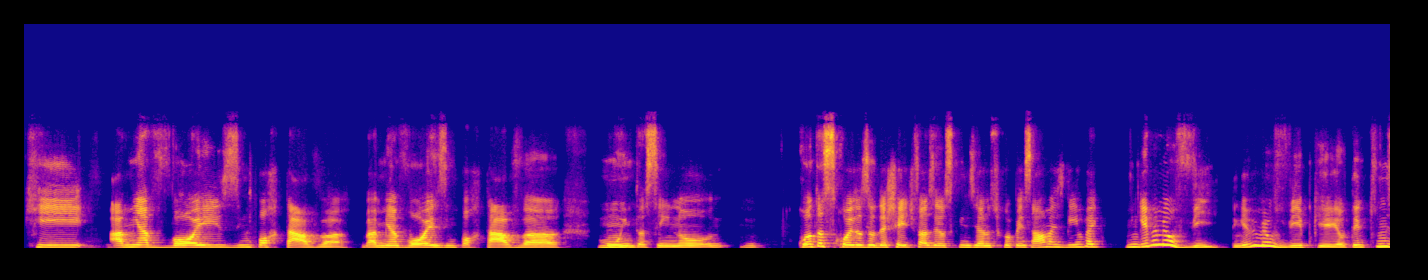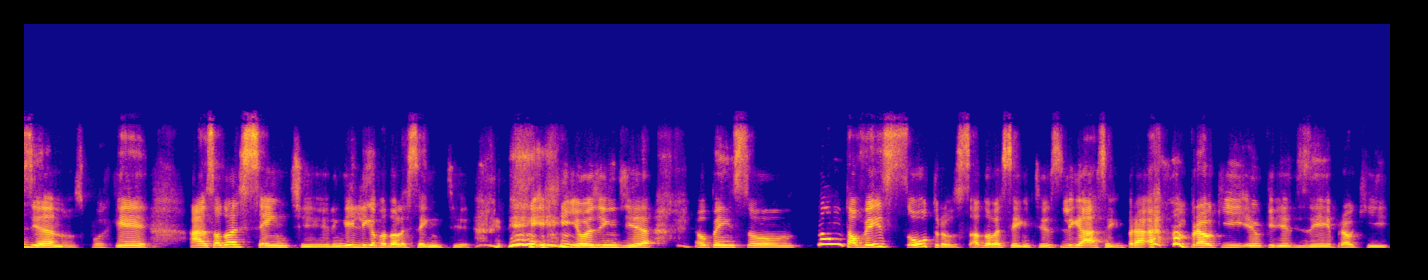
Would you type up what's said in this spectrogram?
que a minha voz importava, a minha voz importava muito, assim, no, quantas coisas eu deixei de fazer aos 15 anos, porque eu pensava, ah, mas ninguém vai, ninguém vai me ouvir, ninguém vai me ouvir, porque eu tenho 15 anos, porque ah, eu sou adolescente, ninguém liga para adolescente. e hoje em dia eu penso, não, talvez outros adolescentes ligassem para o que eu queria dizer, para o que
